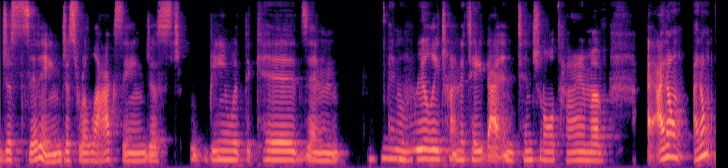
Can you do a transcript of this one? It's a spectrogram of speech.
just sitting, just relaxing, just being with the kids and mm-hmm. and really trying to take that intentional time of I don't I don't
